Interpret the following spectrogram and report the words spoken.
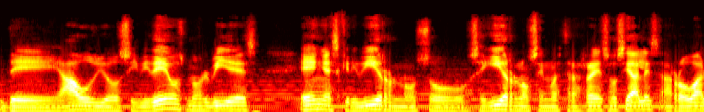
de audios y videos, no olvides en escribirnos o seguirnos en nuestras redes sociales, arroba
